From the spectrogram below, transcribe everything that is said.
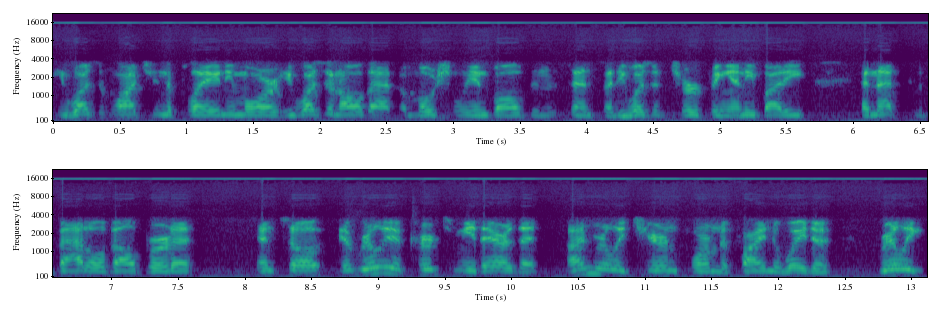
He wasn't watching the play anymore. He wasn't all that emotionally involved in the sense that he wasn't chirping anybody. And that's the Battle of Alberta. And so it really occurred to me there that I'm really cheering for him to find a way to really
